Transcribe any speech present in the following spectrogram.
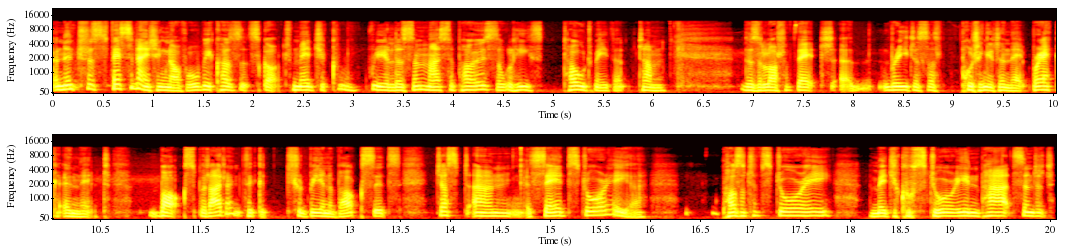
an interest, fascinating novel because it's got magical realism, I suppose. Well, he's told me that um, there's a lot of that. Uh, readers are putting it in that bracket, in that box, but I don't think it should be in a box. It's just um, a sad story, a positive story, a magical story in parts, and it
